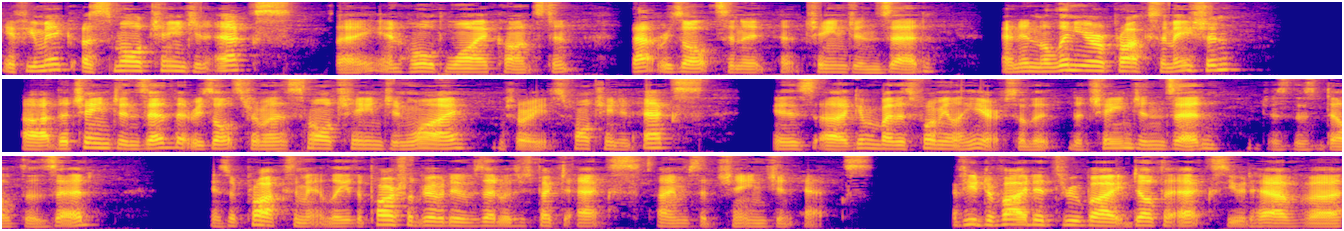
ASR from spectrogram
if you make a small change in x, say, and hold y constant, that results in a, a change in z. And in the linear approximation, uh, the change in z that results from a small change in y, I'm sorry, small change in x, is uh, given by this formula here. So the, the change in z, which is this delta z, is approximately the partial derivative of z with respect to x times the change in x. If you divided through by delta x, you would have uh,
